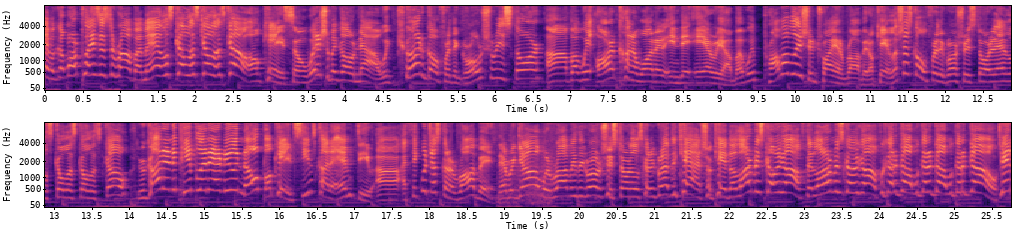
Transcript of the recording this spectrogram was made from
in. We got more places to rob, my man. Let's go, let's go, let's go. Okay, so where should we go now? We could go for the grocery store, uh, but we are kind of wanted in the area, but we probably should try and rob it. Okay, let's just go for the grocery store then. Let's go, let's go, let's go. Do we got any people in there, dude? Nope. Okay, it seems kind of empty. Uh, I think we're just gonna rob it. There we go. We're robbing the grocery store. Let's go grab the cash. Okay, the alarm is going off. The alarm is going off. We gotta go. We gotta go. We gotta go. Get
